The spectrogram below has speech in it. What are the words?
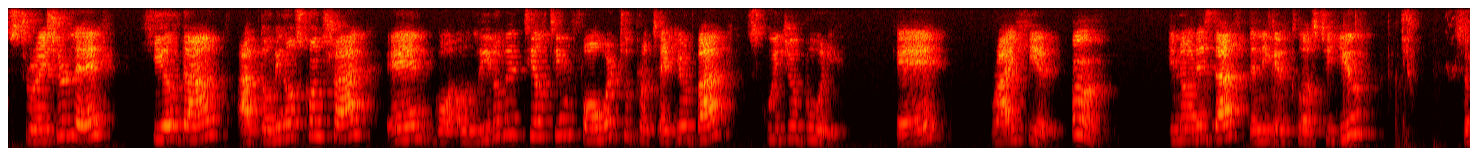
stretch your leg, heel down, abdominals contract, and go a little bit tilting forward to protect your back, squeeze your booty. Okay, right here. Uh. You notice that? Let me get close to you. So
